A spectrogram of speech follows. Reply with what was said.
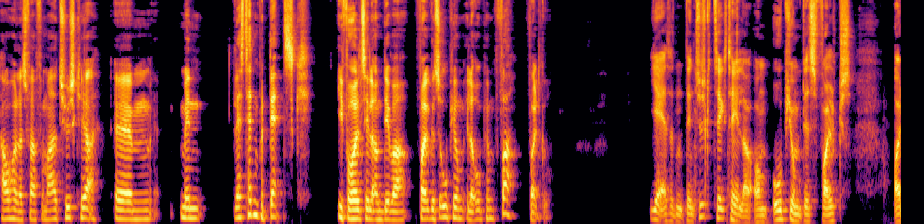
afholde os fra for meget tysk her. Øhm, men lad os tage den på dansk, i forhold til om det var folkets opium eller opium for folket. Ja, altså den, den tyske tekst taler om opium des folks, og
